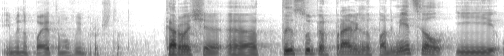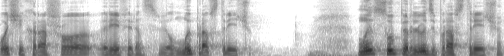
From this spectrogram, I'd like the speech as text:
именно поэтому выберут что-то. Короче, э, ты супер правильно подметил и очень хорошо референс ввел. Мы про встречу. Мы супер люди про встречу.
